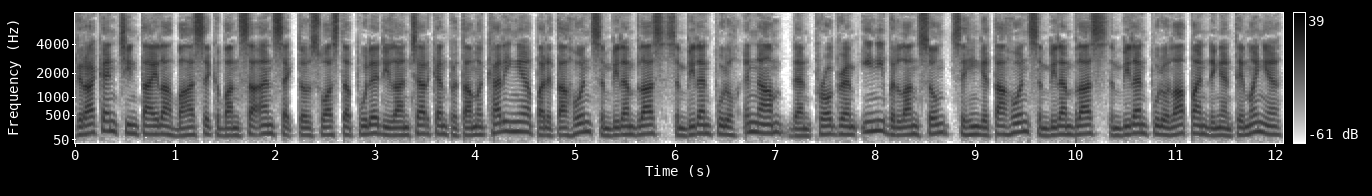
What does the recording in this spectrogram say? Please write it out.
Gerakan Cintailah Bahasa Kebangsaan sektor swasta pula dilancarkan pertama kalinya pada tahun 1996 dan program ini berlangsung sehingga tahun 1998 dengan temanya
